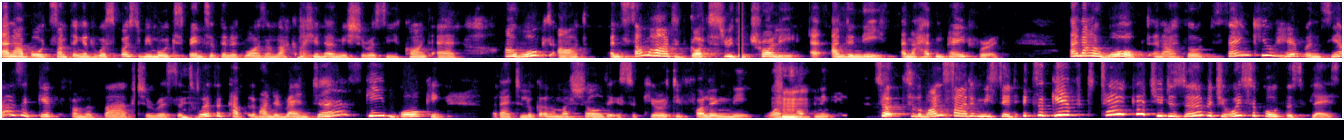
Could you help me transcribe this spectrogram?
and I bought something it was supposed to be more expensive than it was. I'm like, oh, you know, me, Charissa, you can't add. I walked out and somehow it got through the trolley uh, underneath and I hadn't paid for it. And I walked and I thought, thank you, heavens. Here's a gift from above, Charissa. It's mm-hmm. worth a couple of hundred rand. Just keep walking. But I had to look over my shoulder. Is security following me? What's happening? So, so the one side of me said, it's a gift. Take it. You deserve it. You always support this place.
